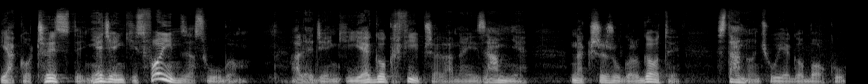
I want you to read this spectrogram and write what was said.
jako czysty, nie dzięki swoim zasługom, ale dzięki Jego krwi przelanej za mnie na krzyżu Golgoty, stanąć u Jego boku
